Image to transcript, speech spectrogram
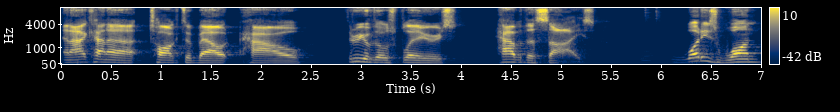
And I kind of talked about how three of those players have the size. What is one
